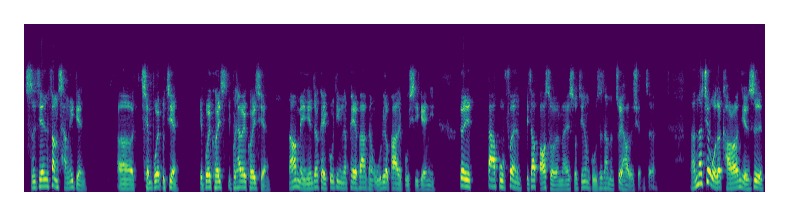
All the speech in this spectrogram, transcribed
时间放长一点。呃，钱不会不见，也不会亏，也不太会亏钱，然后每年都可以固定的配发可能五六趴的股息给你。对大部分比较保守的人来说，金融股是他们最好的选择。啊，那就我的考量点是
